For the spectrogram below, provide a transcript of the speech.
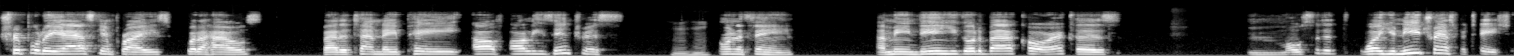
triple the asking price for the house by the time they pay off all these interests mm-hmm. on the thing. I mean, then you go to buy a car because most of the well, you need transportation.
